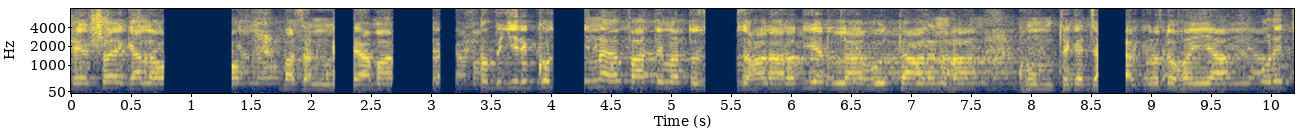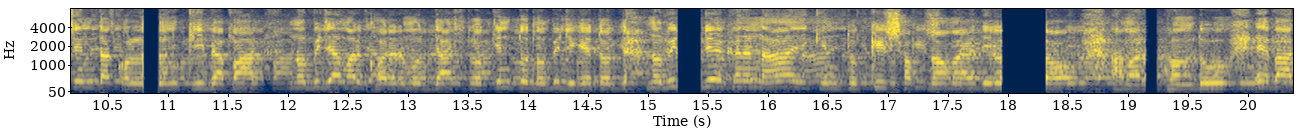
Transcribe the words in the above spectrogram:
শেষ হয়ে গেল, বাজান আমার নবীজির কন্যা ফাতেমা তো ঘুম থেকে জাগ্রত হইয়া উনি চিন্তা করলেন, কি ব্যাপার? নবীজি আমার ঘরের মধ্যে আসলো, কিন্তু নবীজিকে তো নবীজি এখানে নাই, কিন্তু কি স্বপ্ন আমায় দিল? আমার বন্ধু, এবার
